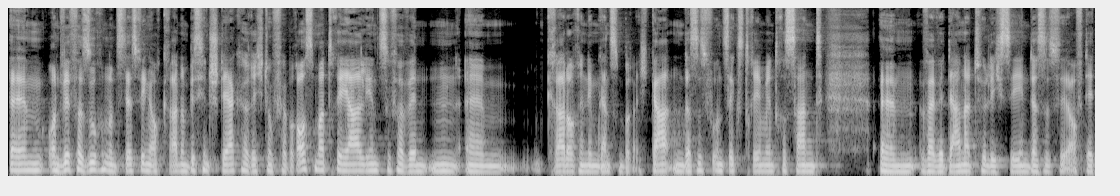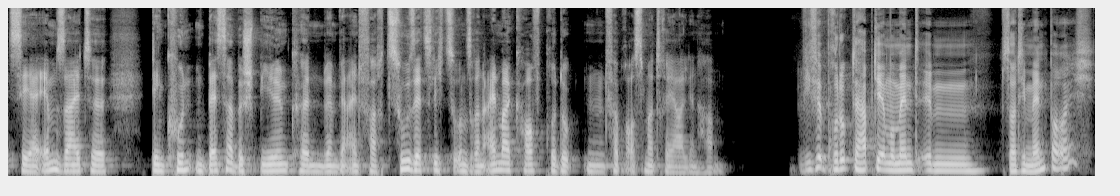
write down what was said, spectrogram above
Ähm, und wir versuchen uns deswegen auch gerade ein bisschen stärker Richtung Verbrauchsmaterialien zu verwenden, ähm, gerade auch in dem ganzen Bereich Garten. Das ist für uns extrem interessant, ähm, weil wir da natürlich sehen, dass es wir auf der CRM-Seite den Kunden besser bespielen können, wenn wir einfach zusätzlich zu unseren Einmalkaufprodukten Verbrauchsmaterialien haben. Wie viele Produkte habt ihr im Moment im Sortiment bei euch?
